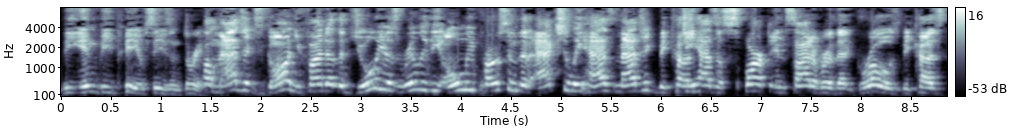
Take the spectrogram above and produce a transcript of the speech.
the MVP of season three. While Magic's gone, you find out that Julia's really the only person that actually has magic because she has a spark inside of her that grows because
